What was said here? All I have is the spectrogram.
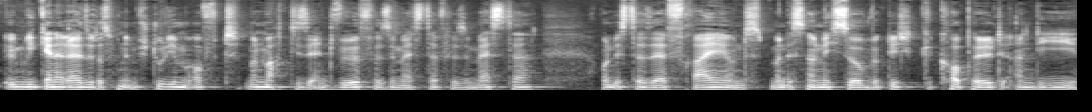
irgendwie generell so, dass man im Studium oft, man macht diese Entwürfe Semester für Semester und ist da sehr frei und man ist noch nicht so wirklich gekoppelt an die,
